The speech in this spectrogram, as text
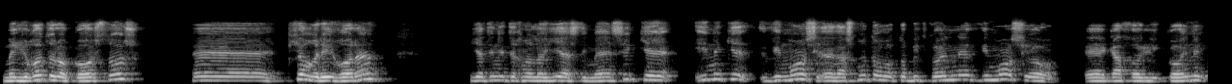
με λιγότερο κόστος, ε, πιο γρήγορα, γιατί είναι η τεχνολογία στη μέση και είναι και δημόσιο, ας πούμε το, το bitcoin είναι δημόσιο ε, καθολικό. Είναι,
